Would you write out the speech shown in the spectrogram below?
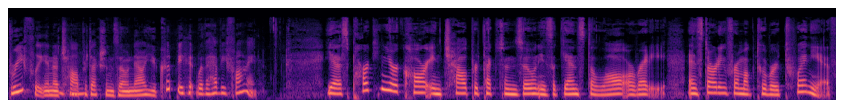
briefly in a child protection zone now, you could be hit with a heavy fine. Yes, parking your car in child protection zone is against the law already. And starting from October 20th,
